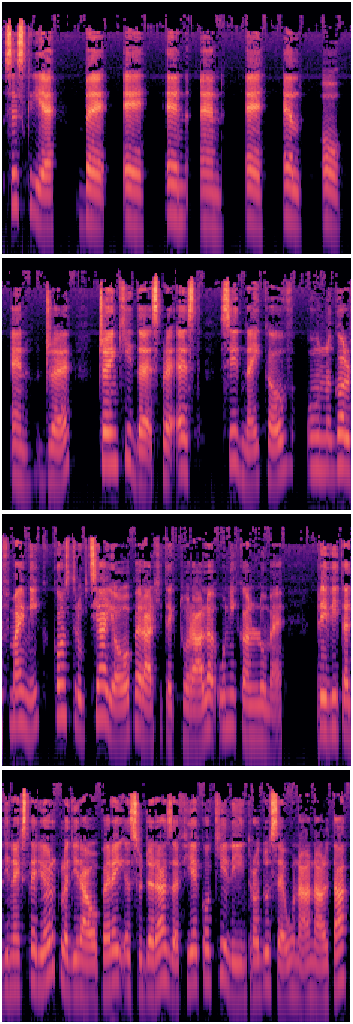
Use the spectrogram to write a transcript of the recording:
se scrie B-E-N-N-E-L-O-N-G, ce închide spre est Sydney Cove, un golf mai mic, construcția e o operă arhitecturală unică în lume. Privită din exterior, clădirea operei îți sugerează fie cochilii introduse una în alta,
